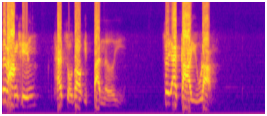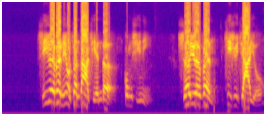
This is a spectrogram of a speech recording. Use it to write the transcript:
这个行情才走到一半而已，所以要加油啦。十一月份你有赚大钱的，恭喜你；十二月份继续加油，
